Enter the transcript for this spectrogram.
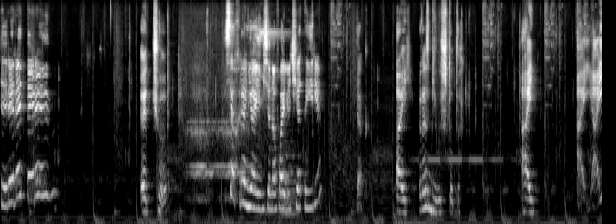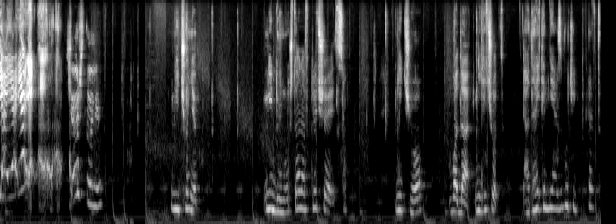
Тыры-ры-тыры. Это чё? Сохраняемся на файле 4. Так. Ай, разбилось что-то. Ай. Ай-яй-яй-яй-яй. Все что ли? Ничего нет. Не думаю, что она включается. Ничего. Вода не течет. Да дай ты мне озвучить, брат.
